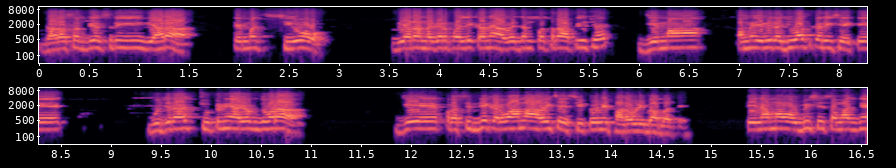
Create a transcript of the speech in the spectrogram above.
ધારાસભ્ય શ્રી વ્યારા તેમજ સીઓ વ્યારા નગરપાલિકાને આવેદન પત્ર આપ્યું છે, જેમાં અમે એવી રજૂઆત કરી છે કે ગુજરાત ચૂંટણી આયોગ દ્વારા જે પ્રસિદ્ધિ કરવામાં આવી છે સીટોની ફાળવણી બાબતે, તેનામાં ઓબીસી સમાજને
